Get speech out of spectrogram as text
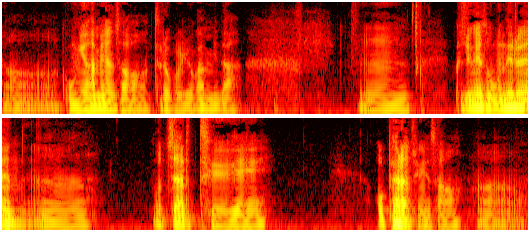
어, 공유하면서 들어보려고 합니다. 음, 그 중에서 오늘은 어, 모차르트의 오페라 중에서 어,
